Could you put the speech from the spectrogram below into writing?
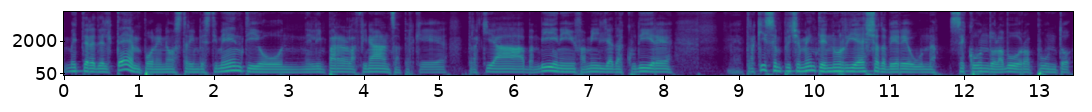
mettere del tempo nei nostri investimenti o nell'imparare la finanza, perché tra chi ha bambini, famiglia da accudire, eh, tra chi semplicemente non riesce ad avere un secondo lavoro, appunto,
